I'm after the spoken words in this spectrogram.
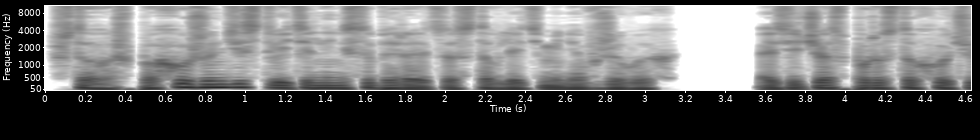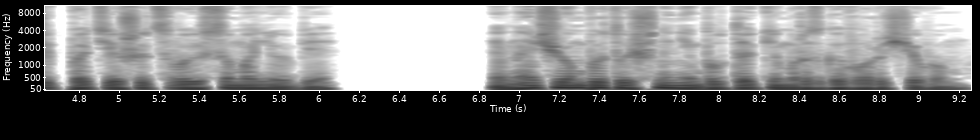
Что ж, похоже, он действительно не собирается оставлять меня в живых, а сейчас просто хочет потешить свое самолюбие. Иначе он бы точно не был таким разговорчивым.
